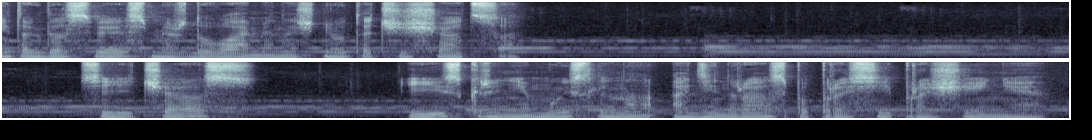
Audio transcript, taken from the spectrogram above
и тогда связь между вами начнет очищаться. Сейчас искренне мысленно один раз попроси прощения –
